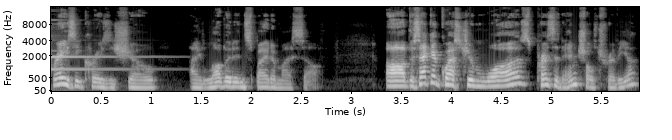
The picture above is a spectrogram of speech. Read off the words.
Crazy, crazy show. I love it in spite of myself. Uh, the second question was presidential trivia.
